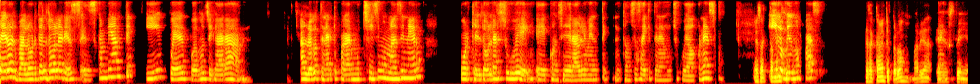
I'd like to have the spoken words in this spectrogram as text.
pero el valor del dólar es, es cambiante y puede, podemos llegar a, a luego tener que pagar muchísimo más dinero porque el dólar sube eh, considerablemente. Entonces hay que tener mucho cuidado con eso. Exactamente. Y lo mismo pasa. Exactamente, perdón, María. Este,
